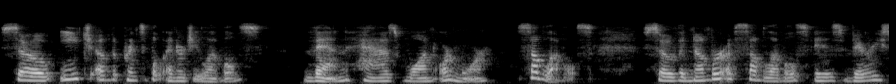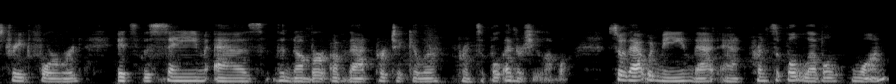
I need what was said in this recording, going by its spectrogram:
So each of the principal energy levels then has one or more sublevels. So the number of sublevels is very straightforward. It's the same as the number of that particular principal energy level. So that would mean that at principal level 1,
